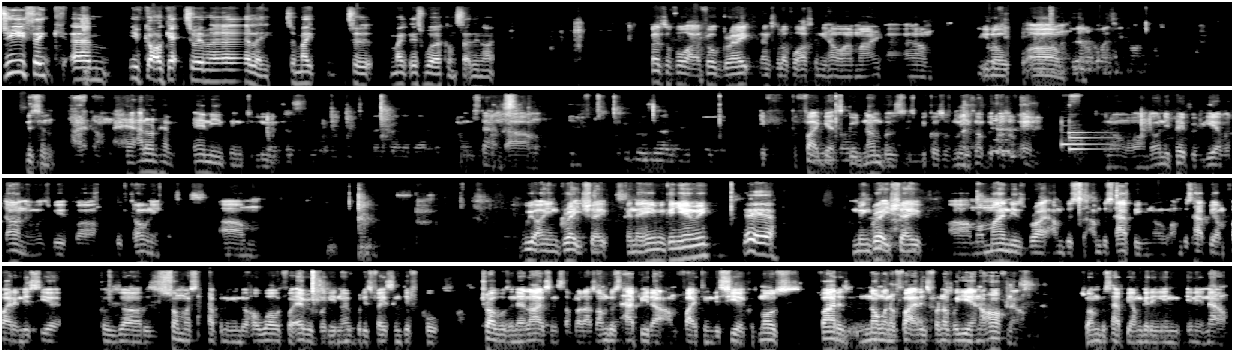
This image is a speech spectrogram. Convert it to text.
do you think um, you've got to get to him early to make to make this work on Saturday night? First of all, I feel great. Thanks a lot for asking me how I am I. Um, you know, um, listen, I don't, ha- I don't have anything to lose. Understand? The fight gets good numbers, it's because of me. It's not because of him. You know, the only pay per view he ever done it was with uh, with Tony. Um, we are in great shape. Can they hear me? Can you hear me? Yeah, yeah, yeah. I'm in great shape. Uh, my mind is right. I'm just, I'm just happy. You know, I'm just happy I'm fighting this year because uh, there's so much happening in the whole world for everybody. You know, everybody's facing difficult troubles in their lives and stuff like that. So I'm just happy that I'm fighting this year because most fighters not gonna fight this for another year and a half now. So I'm just happy I'm getting in in it now.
